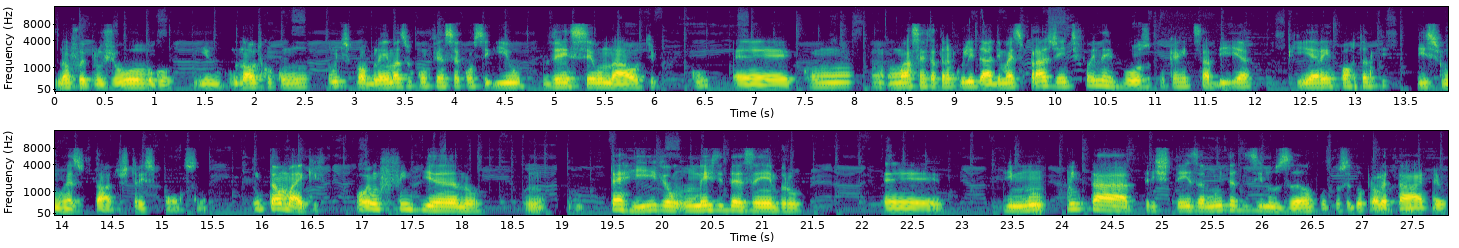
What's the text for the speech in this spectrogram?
não foi para o jogo, e o Náutico com muitos problemas, o Confiança conseguiu vencer o Náutico é, com uma certa tranquilidade, mas para a gente foi nervoso, porque a gente sabia que era importantíssimo o resultado, os três pontos. Né? Então, Mike, foi um fim de ano um, terrível, um mês de dezembro é, de muita tristeza, muita desilusão para o torcedor proletário.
